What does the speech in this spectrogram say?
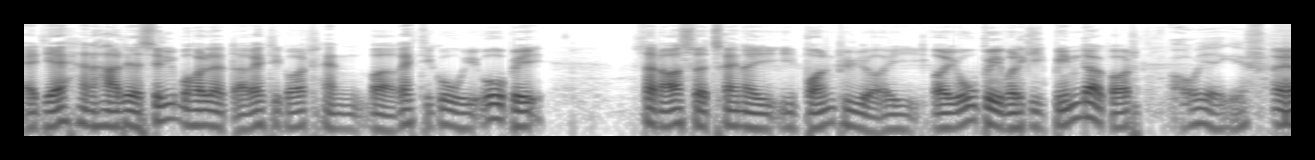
at ja, han har det her Silkeborg der er rigtig godt. Han var rigtig god i OB, så har han også været træner i, i Brøndby og i, og i OB, hvor det gik mindre godt. Og i AGF. Øh,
